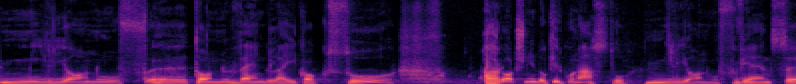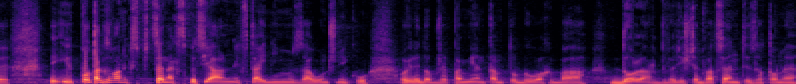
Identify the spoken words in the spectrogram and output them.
milionów ton węgla i koksu a rocznie do kilkunastu milionów. Więc y, i po tak zwanych cenach specjalnych w tajnym załączniku, o ile dobrze pamiętam, to było chyba dolar 22 centy za tonę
